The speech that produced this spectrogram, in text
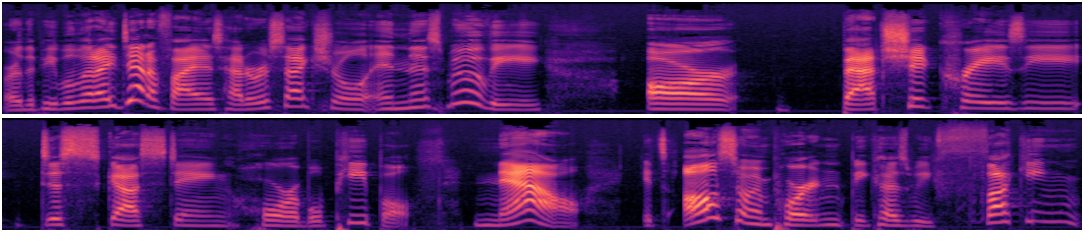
or the people that identify as heterosexual in this movie are batshit crazy, disgusting, horrible people. Now, it's also important because we fucking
